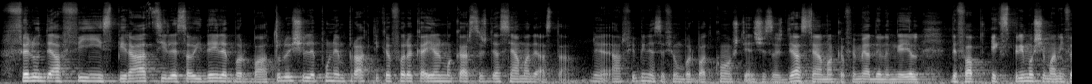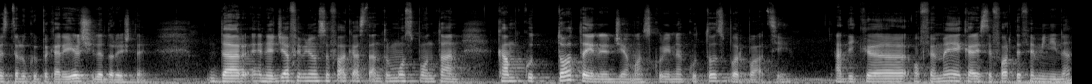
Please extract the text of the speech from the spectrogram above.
felul de a fi inspirațiile sau ideile bărbatului și le pune în practică fără ca el măcar să-și dea seama de asta. Ar fi bine să fie un bărbat conștient și să-și dea seama că femeia de lângă el de fapt exprimă și manifestă lucruri pe care el și le dorește. Dar energia feminină o să facă asta într-un mod spontan, cam cu toată energia masculină, cu toți bărbații. Adică o femeie care este foarte feminină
